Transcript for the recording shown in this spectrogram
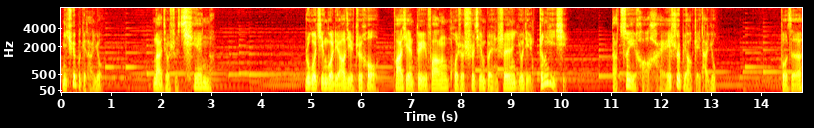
你却不给他用，那就是签了。如果经过了解之后，发现对方或是事情本身有点争议性，那最好还是不要给他用，否则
